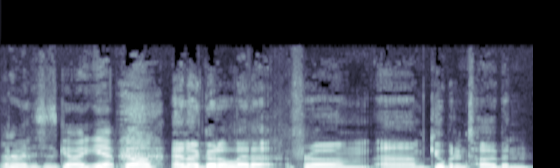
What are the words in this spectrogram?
I know where this is going. Yep, go on. and I got a letter from um, Gilbert and Tobin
